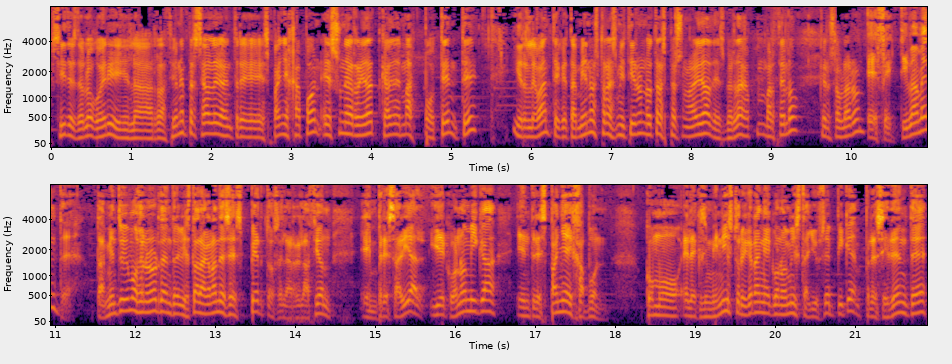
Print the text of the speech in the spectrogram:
Sí, desde luego, Eri. La relación empresarial entre España y Japón es una realidad cada vez más potente y relevante que también nos transmitieron otras personalidades, ¿verdad, Marcelo? Que nos hablaron. Efectivamente. También tuvimos el honor de entrevistar a grandes expertos en la relación empresarial y económica entre España y Japón, como el exministro y gran economista Josep Piqué, presidente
